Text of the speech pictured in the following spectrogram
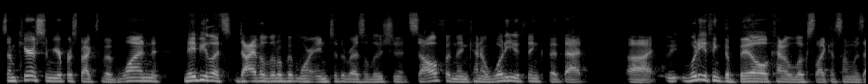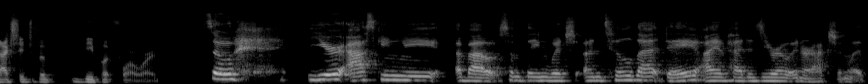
So I'm curious from your perspective of one, maybe let's dive a little bit more into the resolution itself, and then kind of what do you think that that uh, what do you think the bill kind of looks like if someone was actually to be put forward? So you're asking me about something which until that day I have had zero interaction with.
